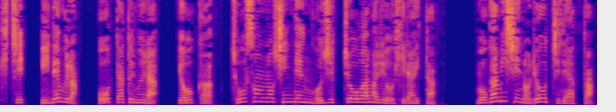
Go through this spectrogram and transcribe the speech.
吉、井出村、大館村、八日、町村の神殿50丁余りを開いた。最上市の領地であった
